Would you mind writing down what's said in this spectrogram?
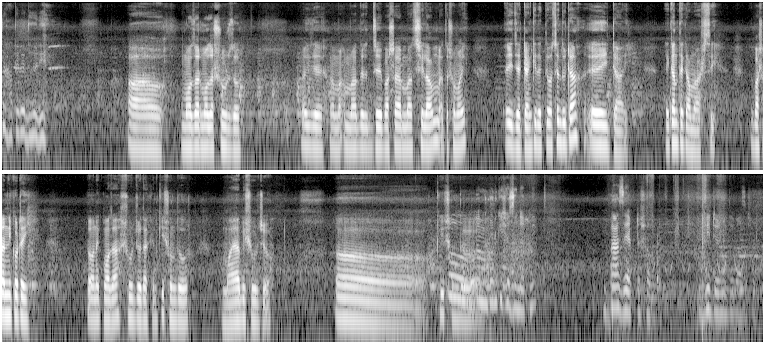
আছে হাতে করে ধরি মজার মজার সূর্য। ওই যে আমাদের যে বাসায় আমরা ছিলাম এত সময় এই যে ট্যাঙ্কি দেখতে পাচ্ছেন দুইটা এইটাই। এখান থেকে আমরা আসছি। তো বাসার নিকটেই। তো অনেক মজা সূর্য দেখেন কি সুন্দর মায়াবী সূর্য। কি সুন্দর। বাজে একটা শব্দ। ভিডিওর মধ্যে বাজে শব্দ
